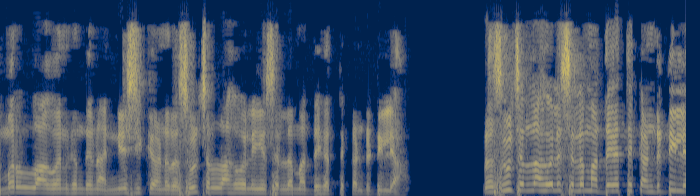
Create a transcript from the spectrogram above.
ഉമർ അള്ളാഹു എന്താണ് അന്വേഷിക്കുകയാണ്? റസൂൽ സല്ലാഹു അലൈഹി വസല്ലമ അദ്ദേഹത്തെ കണ്ടിട്ടില്ല. റസൂൽ സല്ലാഹു അലൈഹി വസല്ലം അദ്ദേഹത്തെ കണ്ടിട്ടില്ല.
